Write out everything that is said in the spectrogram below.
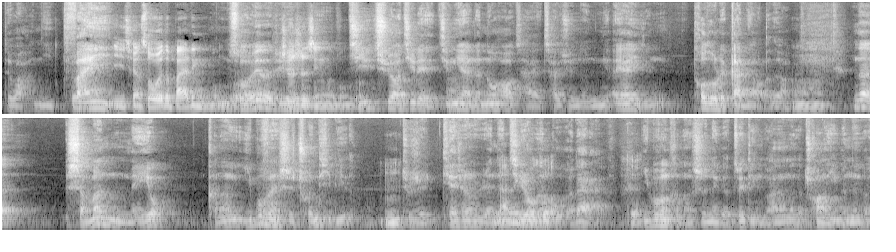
对吧？你翻译。以前所谓的白领工作，所谓的知识性的工作，积需要积累经验跟 know how 才才去能，你 AI 已经偷偷的干掉了，对吧？嗯那什么没有？可能一部分是纯体力的，嗯。就是天生人的肌肉跟骨骼带来的，对。一部分可能是那个最顶端的那个创意跟那个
